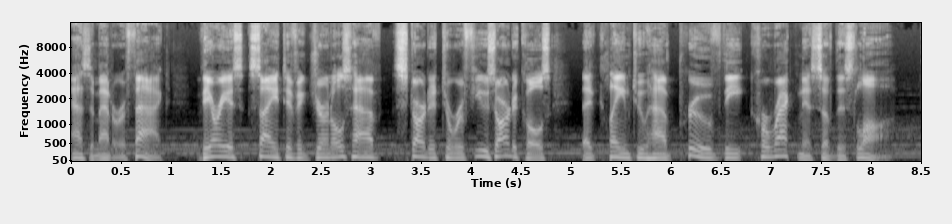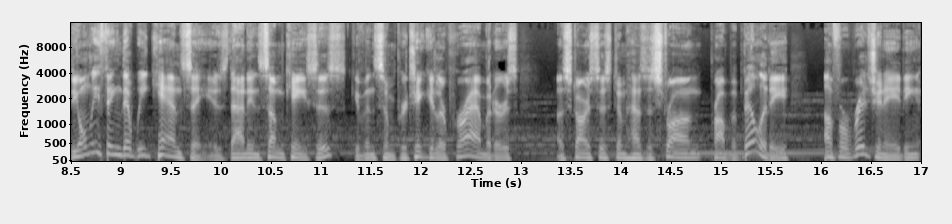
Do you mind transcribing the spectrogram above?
As a matter of fact, various scientific journals have started to refuse articles that claim to have proved the correctness of this law. The only thing that we can say is that in some cases, given some particular parameters, a star system has a strong probability of originating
